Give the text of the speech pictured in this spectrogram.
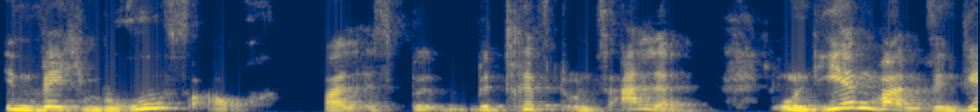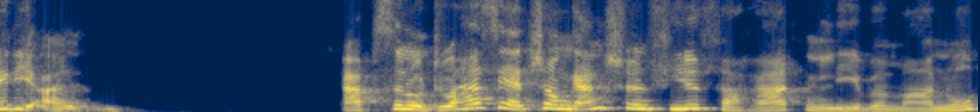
in welchem Beruf auch, weil es be betrifft uns alle. Und irgendwann sind wir die Alten. Absolut. Du hast ja jetzt schon ganz schön viel verraten, liebe Manu.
